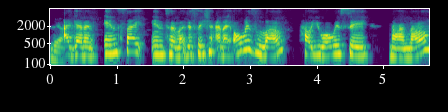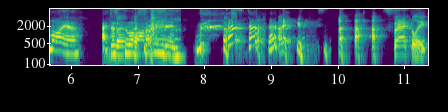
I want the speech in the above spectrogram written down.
Yeah. I get an insight into legislation, and I always love how you always say, "No, I'm not a lawyer. I just do a lot of reading." exactly.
